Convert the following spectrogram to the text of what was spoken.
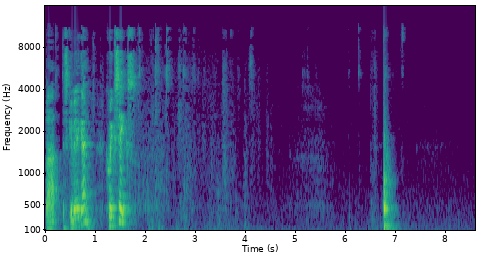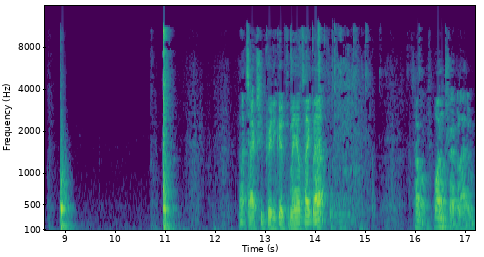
But let's give it a go. Quick six. That's actually pretty good for me. I'll take that. Come on, one treble, Adam.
